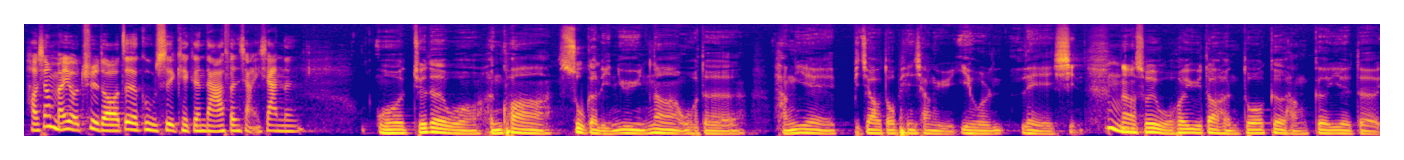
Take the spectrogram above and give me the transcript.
好像蛮有趣的哦？这个故事可以跟大家分享一下呢？我觉得我横跨数个领域，那我的行业比较都偏向于业务类型，那所以我会遇到很多各行各业的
